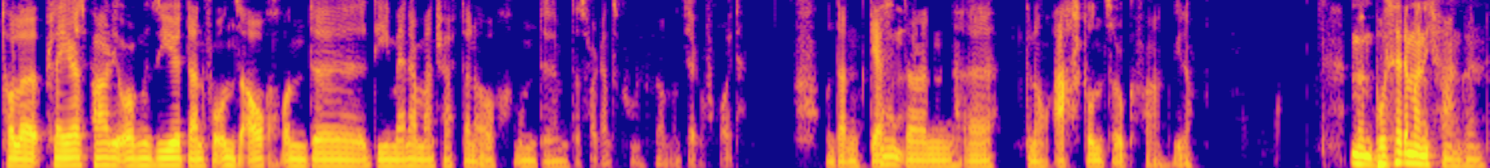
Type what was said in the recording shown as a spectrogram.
tolle Players Party organisiert, dann für uns auch und äh, die Männermannschaft dann auch und ähm, das war ganz cool. Wir haben uns sehr gefreut. Und dann gestern, äh, genau, acht Stunden zurückgefahren wieder. Mit dem Bus hätte man nicht fahren können.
